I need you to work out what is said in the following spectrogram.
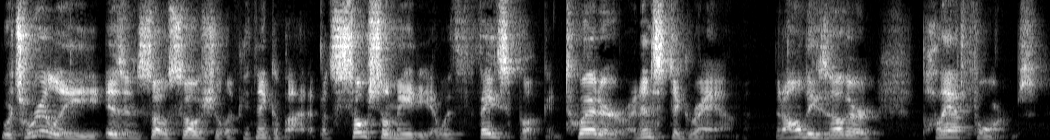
which really isn't so social if you think about it. But social media with Facebook and Twitter and Instagram and all these other platforms,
